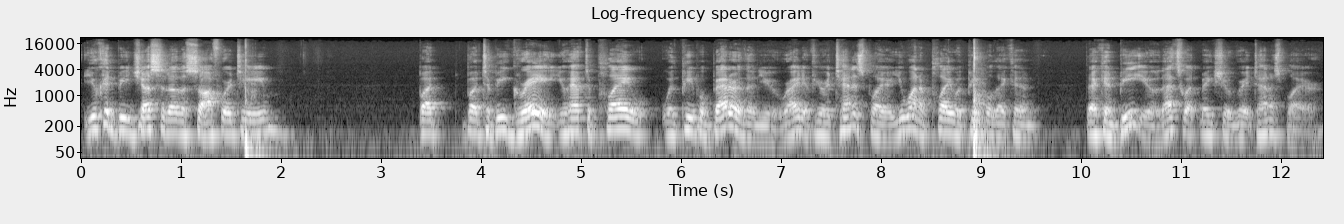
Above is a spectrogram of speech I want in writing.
you could be just another software team, but but to be great, you have to play with people better than you, right? If you're a tennis player, you want to play with people that can that can beat you. That's what makes you a great tennis player.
